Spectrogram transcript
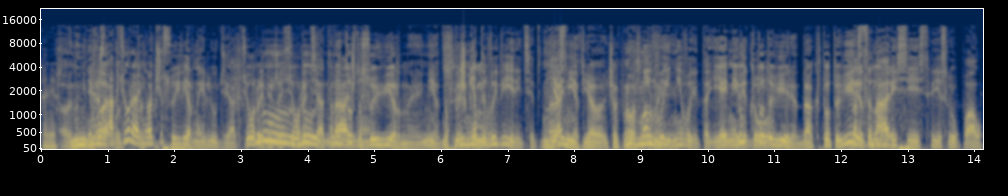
Конечно. А, Ну, не Мне бывает. кажется, вот актеры, так. они вообще суеверные люди. Актеры, Ну, режиссеры, ну, театральные. Не то, что суеверные, нет. Но в слишком- приметы вы верите. Это Я нас- нет, я человек Ну, не православный. вы, не вы. Это я имею в Ну, виду... кто-то верит, да, кто-то верит. На но- сценарий сесть, если упал.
